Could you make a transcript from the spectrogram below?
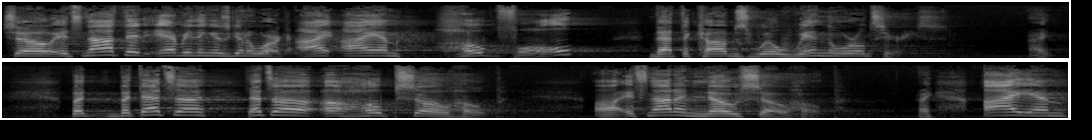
So it's not that everything is going to work. I, I am hopeful that the Cubs will win the World Series, right? But, but that's a, that's a, a hope so hope. Uh, it's not a know so hope, right? I am,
